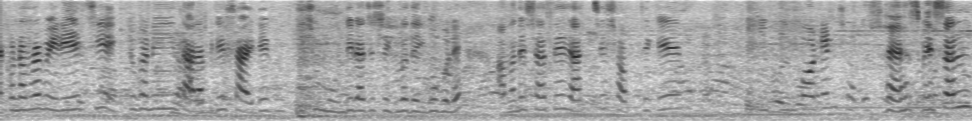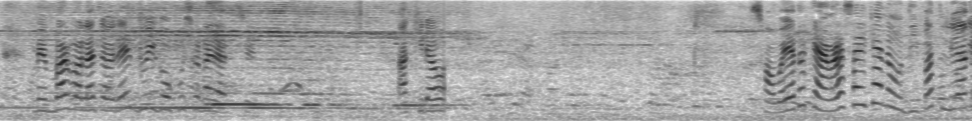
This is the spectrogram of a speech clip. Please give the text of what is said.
এখন আমরা বেরিয়েছি একটুখানি তারাপীঠের সাইডে কিছু মন্দির আছে সেগুলো দেখব বলে। আমাদের সাথে যাচ্ছে সব থেকে হ্যাঁ স্পেশাল মেম্বার বলা চলে। দুই গোপু শোনা যাচ্ছে। পাখিরাও সবাই এত ক্যামেরা সাই কেন? দীপা তুই এত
